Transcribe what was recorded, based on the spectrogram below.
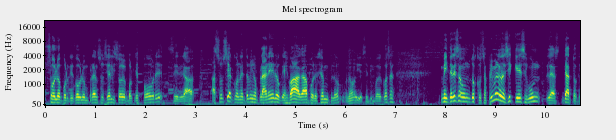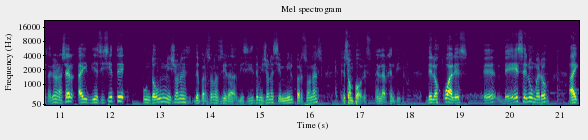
solo porque cobra un plan social y solo porque es pobre se la asocia con el término planero que es vaga, por ejemplo, ¿no? Y ese tipo de cosas. Me interesan dos cosas. Primero decir que según los datos que salieron ayer hay 17.1 millones de personas, o sea, 17 millones 100 mil personas que son pobres en la Argentina. De los cuales, eh, de ese número, hay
